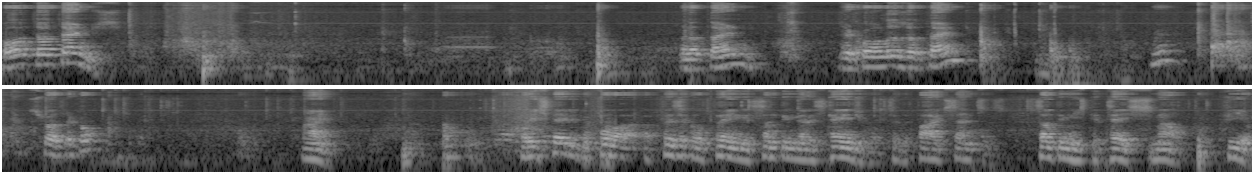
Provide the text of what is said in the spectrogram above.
Sorts of things. And a thing, they call this a thing? Yeah. It's physical. Right. Well, he stated before, a physical thing is something that is tangible to the five senses. Something he could taste, smell, feel.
